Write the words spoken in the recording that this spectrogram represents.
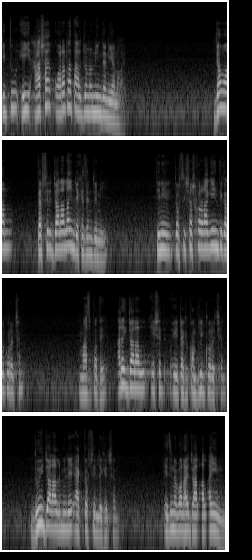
কিন্তু এই আশা করাটা তার জন্য নিন্দনীয় নয়। যেমন তফসির জালালাইন রেখেছেন যিনি, তিনি তফসির শেষ করার আগে ইন্তিকাল করেছেন। মাঝপথে আরেক জালাল এসে এটাকে কমপ্লিট করেছেন। দুই জালাল মিলে এক তফসিল লিখেছেন। এই জন্য বলা হয় জালালাইন।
